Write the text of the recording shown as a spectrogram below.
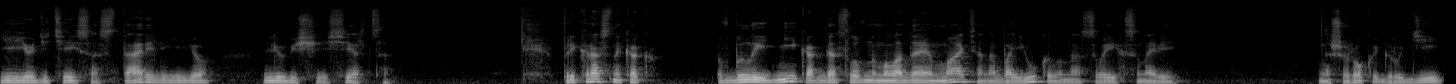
ее детей состарили ее любящее сердце. Прекрасно, как в былые дни, когда, словно молодая мать, она баюкала нас, своих сыновей. На широкой груди,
